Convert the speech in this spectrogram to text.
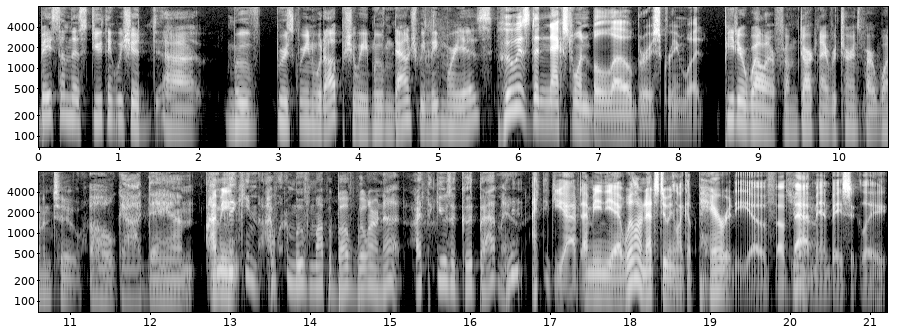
based on this, do you think we should uh, move Bruce Greenwood up? Should we move him down? Should we leave him where he is? Who is the next one below Bruce Greenwood? Peter Weller from Dark Knight Returns Part One and Two. Oh god damn. I I'm mean, thinking I want to move him up above Will Arnett. I think he was a good Batman. I think you have. I mean, yeah, Will Arnett's doing like a parody of of Yeah. Batman, basically.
